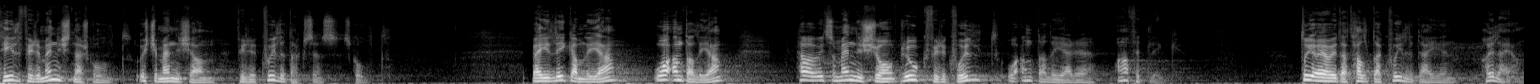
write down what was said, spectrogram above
til fyrir menneskene skuld, og ikke menneskene fyrir kviledagsens skuld. Begge likamlige og andalige, hava vi som menneske bruk fyrir kvild og andaligere avfittling. Då gör jeg vet at halda kvilledegen høyleian.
